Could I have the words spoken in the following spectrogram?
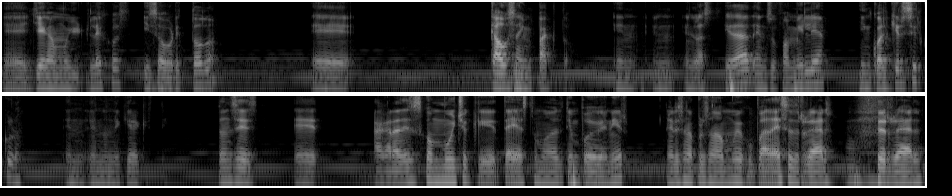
eh, llega muy lejos y sobre todo causa impacto en, la sociedad, en su familia, en cualquier círculo, en, donde quiera que esté. Entonces, agradezco mucho que te hayas tomado el tiempo de venir. Eres una persona muy ocupada, eso es real. Eso es real.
